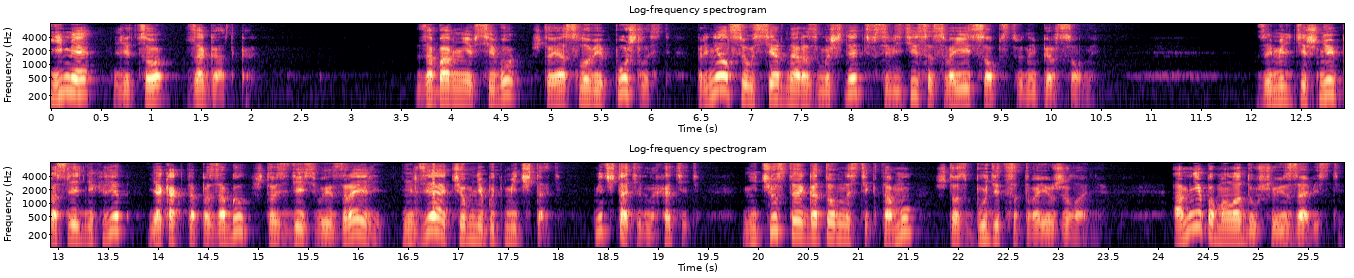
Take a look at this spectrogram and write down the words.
Имя, лицо, загадка. Забавнее всего, что я о слове «пошлость» принялся усердно размышлять в связи со своей собственной персоной. За мельтешней последних лет я как-то позабыл, что здесь, в Израиле, нельзя о чем-нибудь мечтать, мечтательно хотеть, не чувствуя готовности к тому, что сбудется твое желание. А мне по малодушию и зависти,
